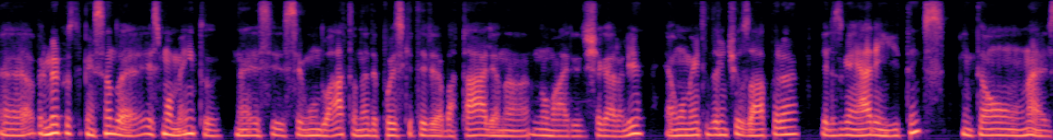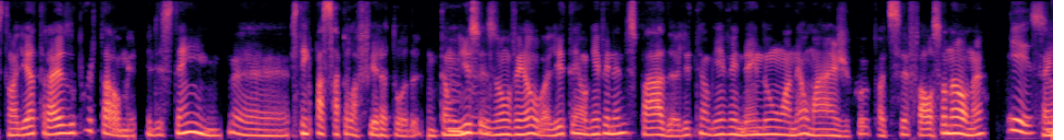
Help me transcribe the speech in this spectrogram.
é, a primeira coisa que eu estou pensando é esse momento, né, esse segundo ato, né, depois que teve a batalha na, no mar e eles chegaram ali, é o momento da gente usar para eles ganharem itens. Então, né, eles estão ali atrás do portal, mas eles têm, é, eles têm que passar pela feira toda. Então, Uhum. nisso eles vão ver, oh, ali tem alguém vendendo espada, ali tem alguém vendendo um anel mágico. Pode ser falso ou não, né? Isso. Tem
